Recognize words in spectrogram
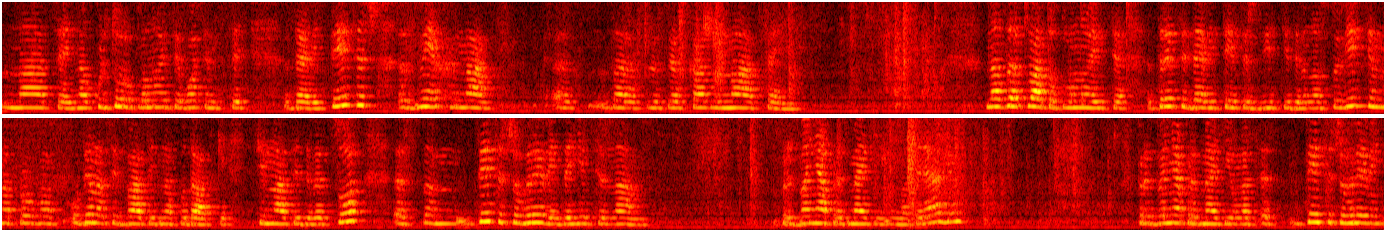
на, цей, на культуру планується 89 тисяч, з них на е, зараз я скажу на цей. На зарплату планується 39 тисяч 298, на про- 11,20 на податки 17 900, Е, ем, тисячу гривень дається на придбання предметів і матеріалів. Придбання предметів е, тисячу гривень,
